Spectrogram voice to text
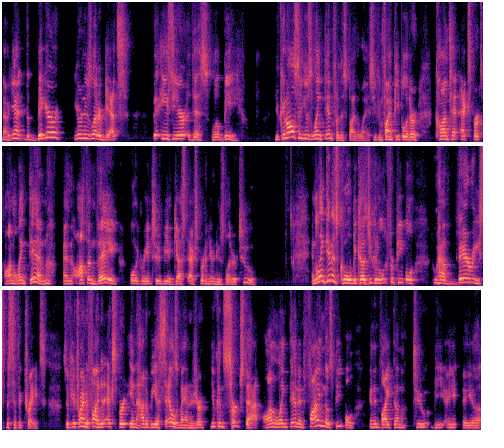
Now, again, the bigger your newsletter gets, the easier this will be. You can also use LinkedIn for this, by the way. So you can find people that are content experts on LinkedIn, and often they will agree to be a guest expert in your newsletter too. And LinkedIn is cool because you can look for people who have very specific traits. So if you're trying to find an expert in how to be a sales manager, you can search that on LinkedIn and find those people and invite them to be a, a, uh,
